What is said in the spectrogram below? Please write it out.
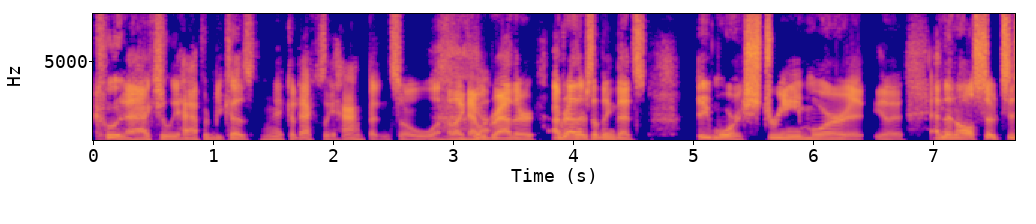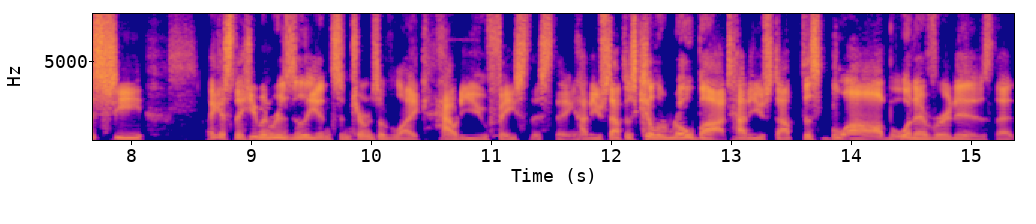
could actually happen because eh, it could actually happen. So like I would rather I'd rather something that's more extreme, more eh, you know, and then also to see. I guess the human resilience in terms of like how do you face this thing? How do you stop this killer robot? How do you stop this blob? Whatever it is that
